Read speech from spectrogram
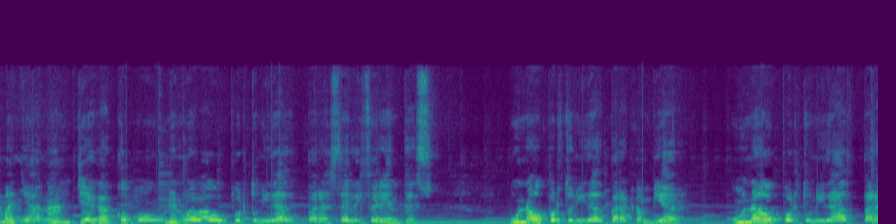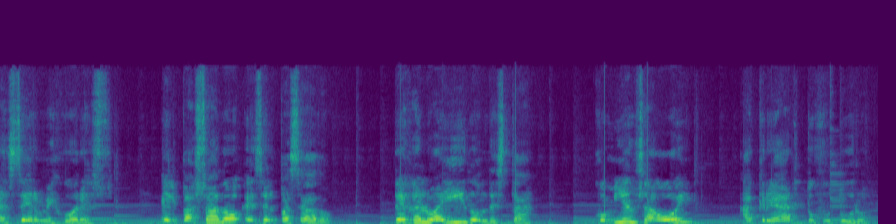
Mañana llega como una nueva oportunidad para ser diferentes, una oportunidad para cambiar, una oportunidad para ser mejores. El pasado es el pasado. Déjalo ahí donde está. Comienza hoy a crear tu futuro.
